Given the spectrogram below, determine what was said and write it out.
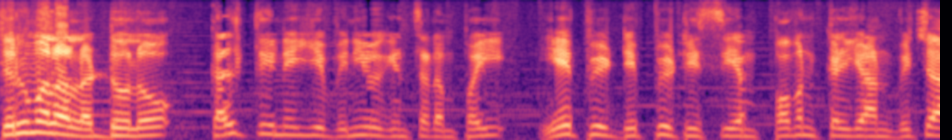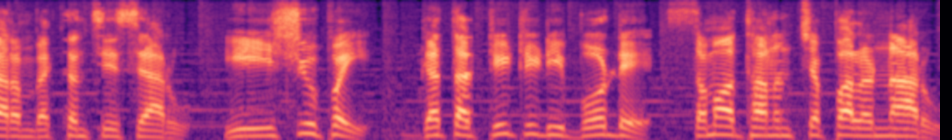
తిరుమల లడ్డూలో కల్తీ నెయ్యి వినియోగించడంపై AP deputy CM Pawan Kalyan విచారం వ్యక్తం చేశారు. ఈ ఇష్యూపై గత టీటీడీ బోర్డే సమాధానం చెప్పాలన్నారు.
